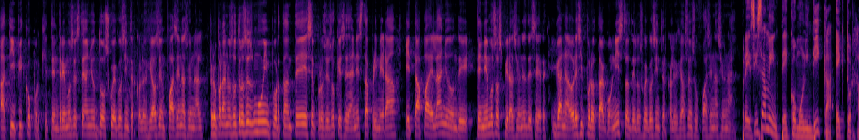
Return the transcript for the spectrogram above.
atípico porque tendremos este año dos juegos intercolegiados en fase nacional, pero para nosotros es muy importante ese proceso que se da en esta primera etapa del año donde tenemos aspiraciones de ser ganadores y protagonistas de los juegos intercolegiados en su fase nacional. Precisamente como lo indica Héctor Javier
